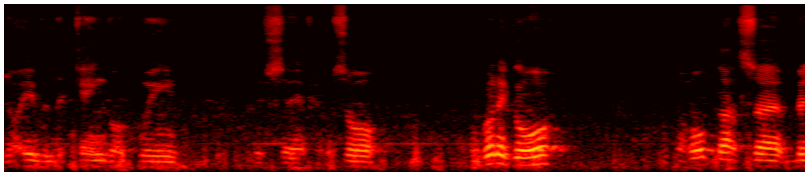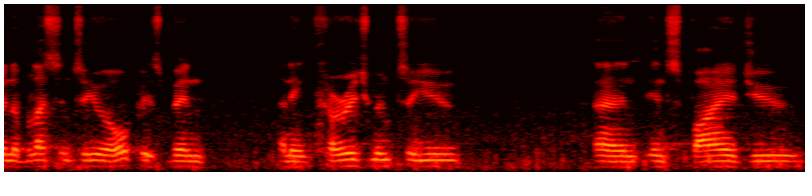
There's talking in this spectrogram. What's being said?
not even the king or queen could save him. So I'm going to go. I hope that's uh, been a blessing to you. I hope it's been an encouragement to you and inspired you.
